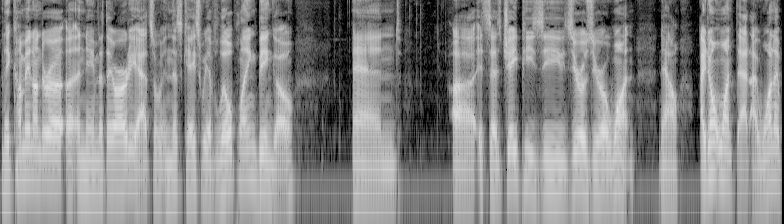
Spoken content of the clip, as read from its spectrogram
they come in under a, a name that they're already at. So in this case, we have Lil playing bingo, and uh, it says JPZ001. Now, I don't want that. I want to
